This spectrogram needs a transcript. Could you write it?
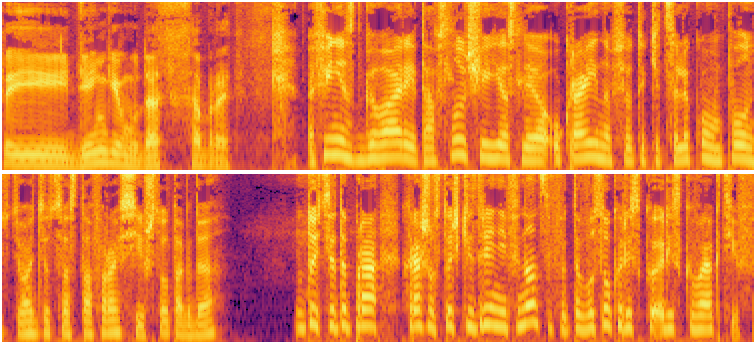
и деньги удастся собрать. Финист говорит, а в случае, если Украина все-таки целиком и полностью войдет в состав России, что тогда? Ну, то есть это про... Хорошо, с точки зрения финансов, это высокорисковый актив.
